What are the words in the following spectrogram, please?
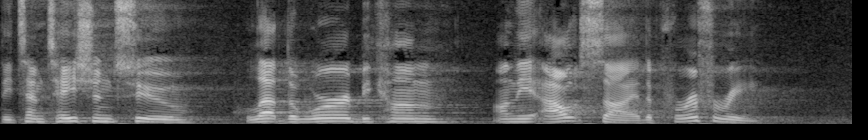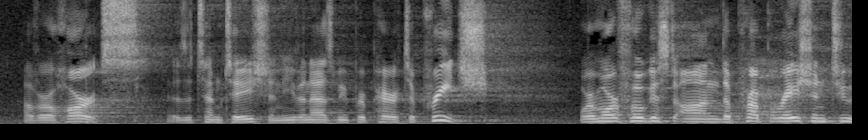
The temptation to let the word become on the outside, the periphery of our hearts is a temptation, even as we prepare to preach. We're more focused on the preparation to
